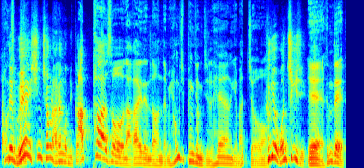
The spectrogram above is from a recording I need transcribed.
근데 형왜 신청을 안 한 겁니까? 아파서 나가야 된다고 한다면 형집행정지를 해야 하는 게 맞죠. 그게 원칙이지. 예. 근데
